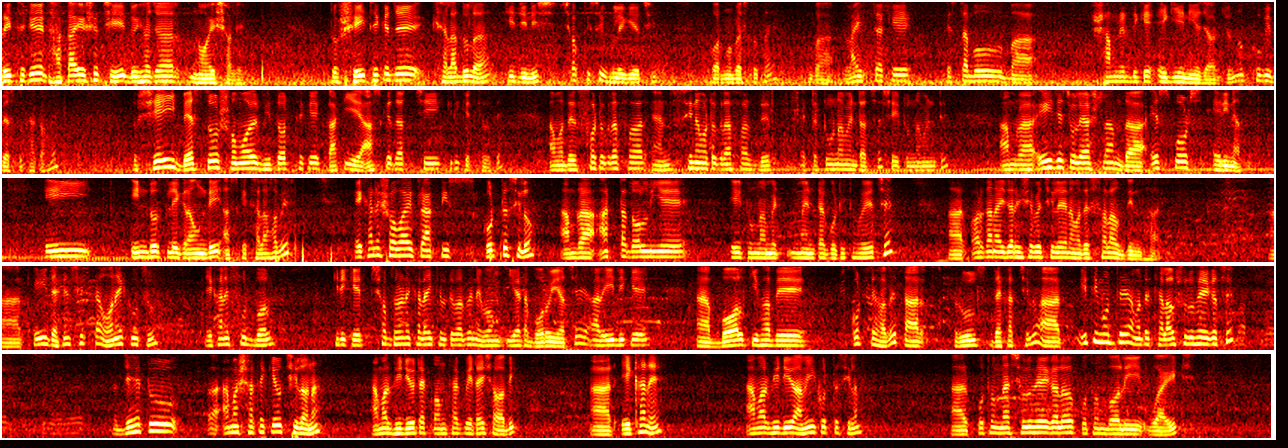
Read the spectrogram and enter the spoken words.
বাড়ি থেকে ঢাকায় এসেছি দুই হাজার নয় সালে। তো সেই থেকে যে খেলাধুলা, কী জিনিস, সব কিছুই ভুলে গিয়েছি। কর্মব্যস্ততায় বা লাইফটাকে স্টেবল বা সামনের দিকে এগিয়ে নিয়ে যাওয়ার জন্য খুবই ব্যস্ত থাকা হয়। তো সেই ব্যস্ত সময়ের ভিতর থেকে কাটিয়ে আজকে যাচ্ছি ক্রিকেট খেলতে। আমাদের ফটোগ্রাফার অ্যান্ড সিনেমাটোগ্রাফারদের একটা টুর্নামেন্ট আছে, সেই টুর্নামেন্টে আমরা এই যে চলে আসলাম দ্য স্পোর্টস এরিনাতে। এই ইনডোর প্লেগ্রাউন্ডেই আজকে খেলা হবে। এখানে সবাই প্র্যাকটিস করতেছিল। আমরা আটটা দল নিয়ে এই টুর্নামেন্টটা গঠিত হয়েছে। আর অর্গানাইজার হিসেবে ছিলেন আমাদের সালাউদ্দিন ভাই। আর এই দেখেন সেটটা অনেক উঁচু। এখানে ফুটবল ক্রিকেট সব ধরনের খেলাই খেলতে পারবেন এবং ইয়াটা বড়ই আছে। আর এই দিকে আহ, বল কীভাবে করতে হবে তার রুলস দেখাচ্ছিল। আর ইতিমধ্যে আমাদের খেলাও শুরু হয়ে গেছে। যেহেতু আমার সাথে কেউ ছিল না, আমার ভিডিওটা কম থাকবে এটাই স্বাভাবিক। আর এখানে আমার ভিডিও আমিই করতেছিলাম। আর প্রথম ম্যাচ শুরু হয়ে গেল, প্রথম বলই হোয়াইট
